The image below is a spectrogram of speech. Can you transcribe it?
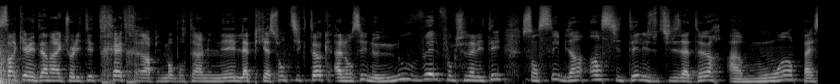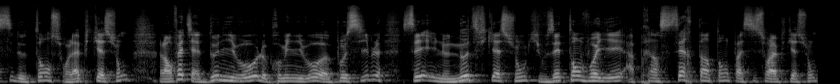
Cinquième et dernière actualité, très très rapidement pour terminer, l'application TikTok a lancé une nouvelle fonctionnalité censée bien inciter les utilisateurs à moins passer de temps sur l'application. Alors en fait, il y a deux niveaux. Le premier niveau euh, possible, c'est une notification qui vous est envoyée après un certain temps passé sur l'application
